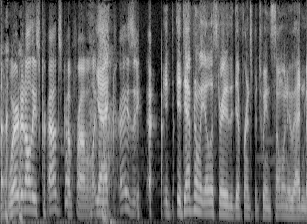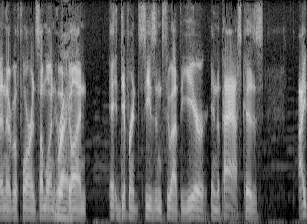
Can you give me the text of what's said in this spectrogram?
where did all these crowds come from? I'm like, yeah, crazy. it it definitely illustrated the difference between someone who hadn't been there before and someone who right. had gone eh, different seasons throughout the year in the past. Because I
